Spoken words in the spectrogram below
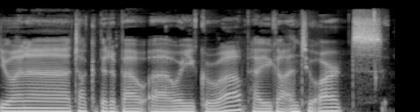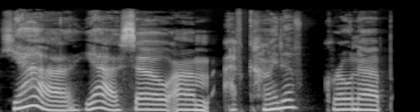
Do you want to talk a bit about uh, where you grew up, how you got into arts? Yeah, yeah. So um, I've kind of grown up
